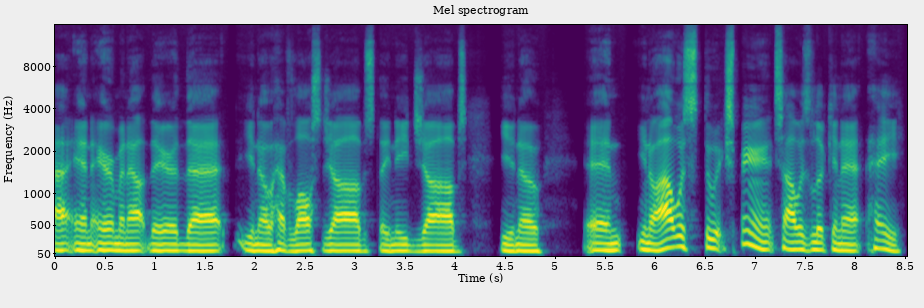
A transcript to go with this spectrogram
uh, and airmen out there that you know have lost jobs. They need jobs, you know, and you know, I was through experience. I was looking at, hey,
